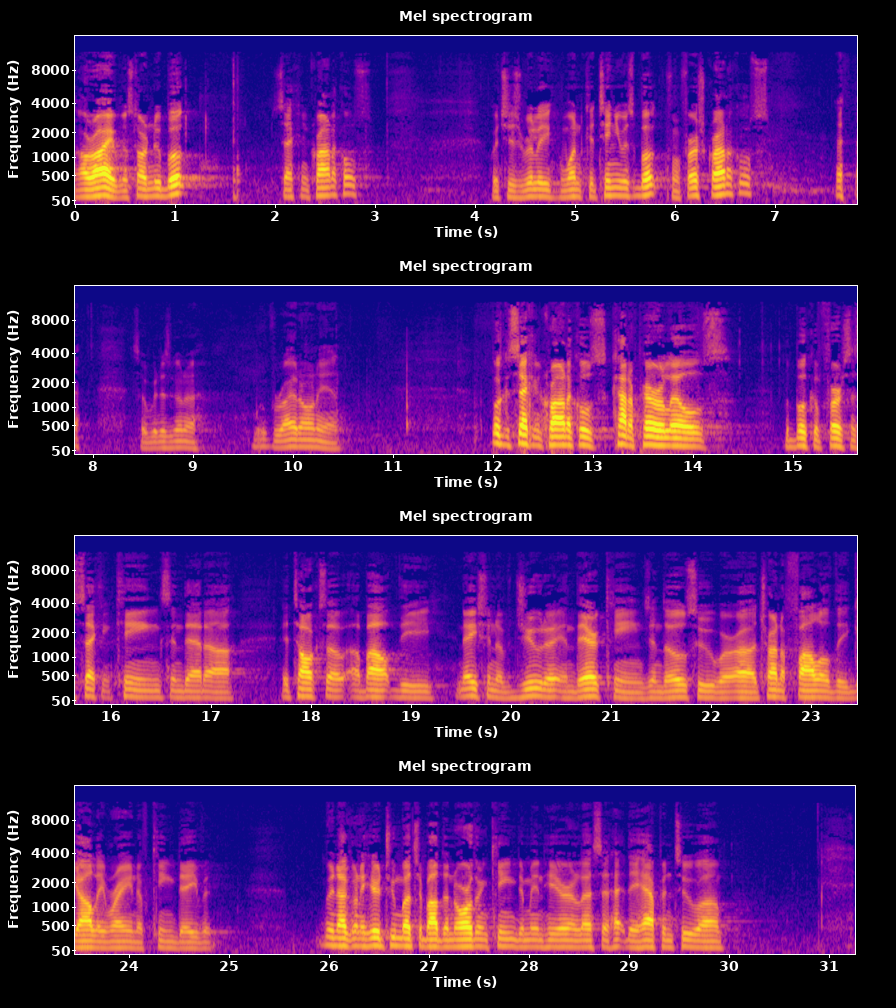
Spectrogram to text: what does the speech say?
All right, to start a new book, Second Chronicles, which is really one continuous book from First Chronicles. so we're just going to move right on in. Book of Second Chronicles kind of parallels the book of First and Second Kings in that uh, it talks about the nation of Judah and their kings and those who were uh, trying to follow the godly reign of King David. We're not going to hear too much about the northern kingdom in here unless ha- they happen to uh,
